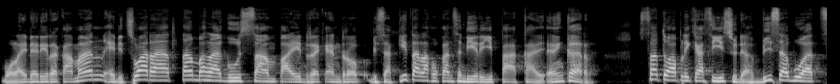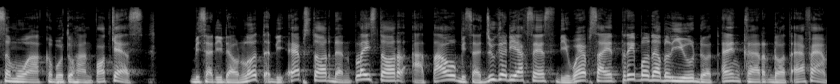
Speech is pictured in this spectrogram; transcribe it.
Mulai dari rekaman, edit suara, tambah lagu, sampai drag and drop bisa kita lakukan sendiri pakai Anchor. Satu aplikasi sudah bisa buat semua kebutuhan podcast. Bisa di-download di App Store dan Play Store atau bisa juga diakses di website www.anchor.fm.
